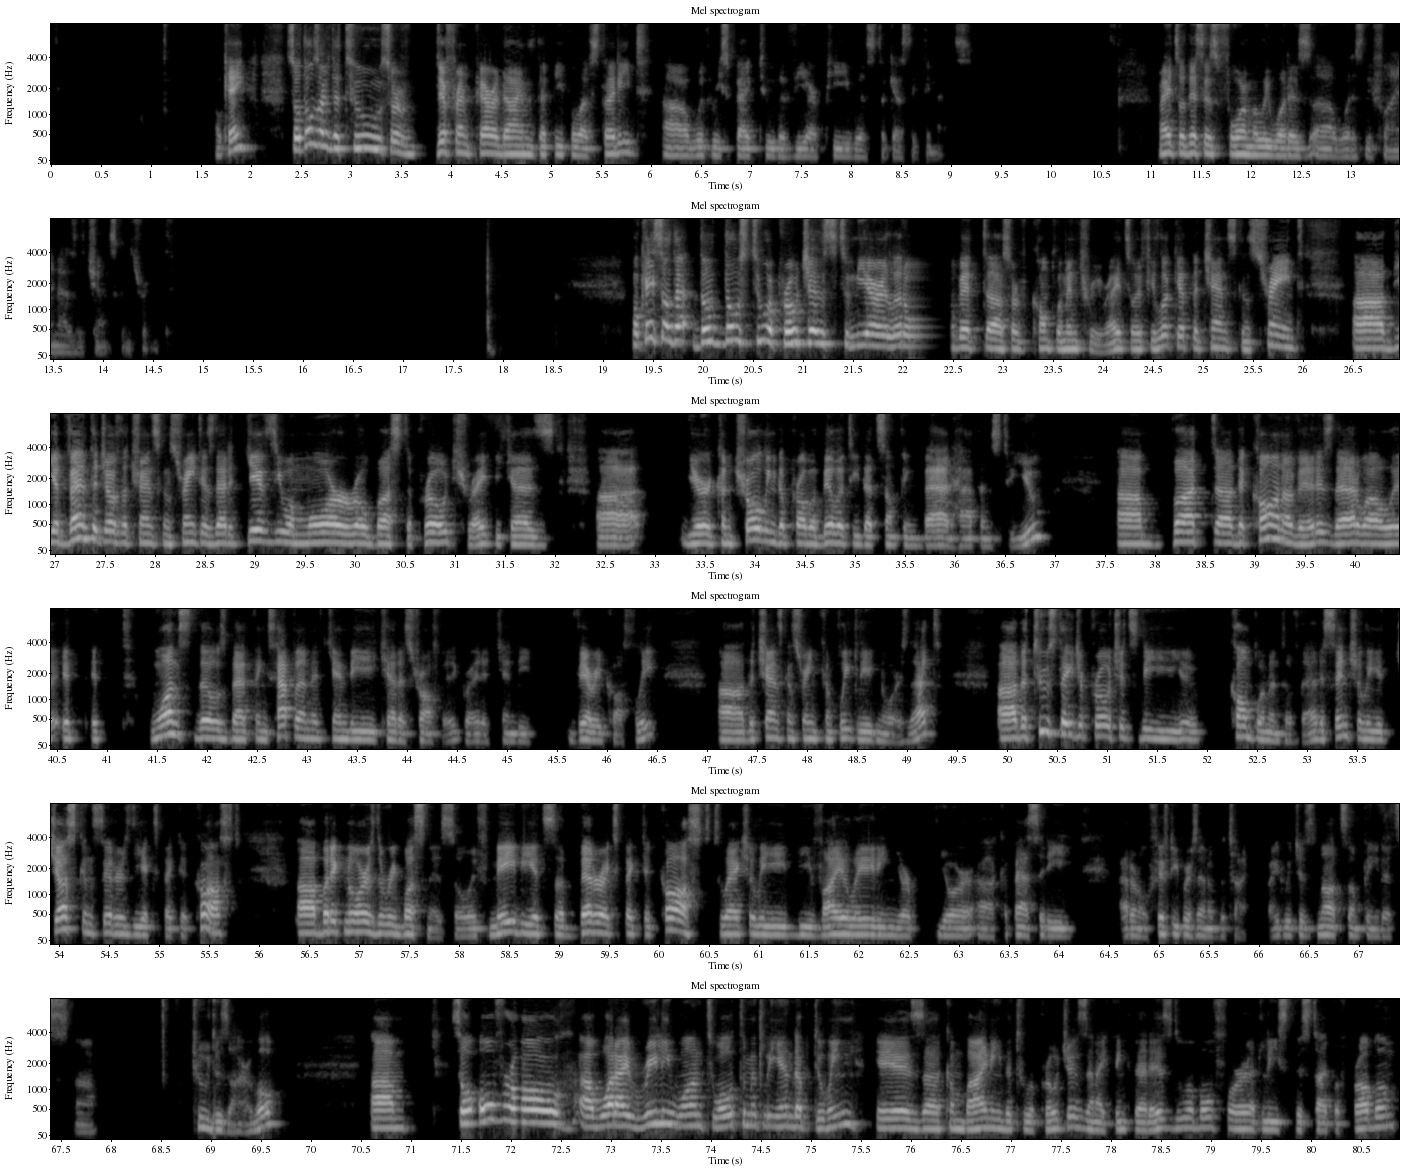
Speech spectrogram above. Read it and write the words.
Okay, so those are the two sort of different paradigms that people have studied uh, with respect to the VRP with stochastic demands. Right, so this is formally what is, uh, what is defined as a chance constraint. Okay, so that th those two approaches to me are a little bit uh, sort of complementary, right? So if you look at the chance constraint, uh, the advantage of the chance constraint is that it gives you a more robust approach, right? Because uh, you're controlling the probability that something bad happens to you. Uh, but uh, the con of it is that, well, it, it once those bad things happen, it can be catastrophic, right? It can be very costly. Uh, the chance constraint completely ignores that. The two-stage approach, it's the complement of that. Essentially, it just considers the expected cost, uh, but ignores the robustness. So if maybe it's a better expected cost to actually be violating your your uh, capacity, I don't know, 50% of the time, right? Which is not something that's uh, too desirable. Um, so overall, uh, what I really want to ultimately end up doing is uh, combining the two approaches, and I think that is doable for at least this type of problem.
